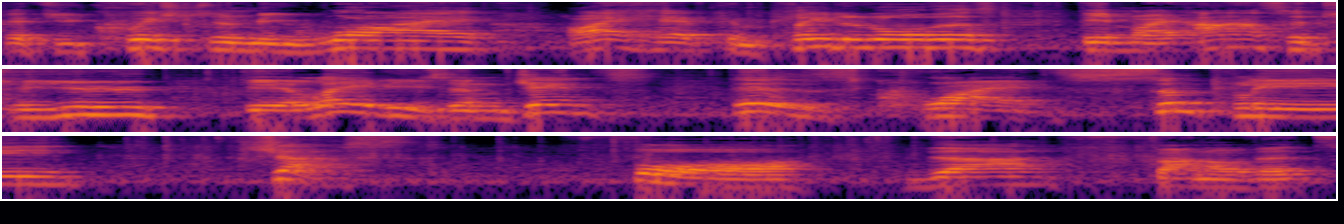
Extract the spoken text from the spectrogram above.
If you question me why I have completed all this, then my answer to you, dear ladies and gents, is quite simply just for the fun of it.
